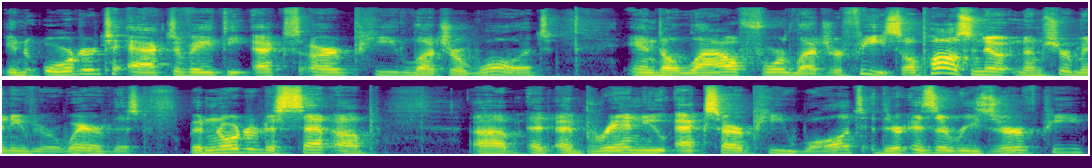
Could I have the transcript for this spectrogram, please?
in order to activate the XRP Ledger wallet and allow for ledger fees. So I'll pause to note, and I'm sure many of you are aware of this, but in order to set up uh, a, a, brand new XRP wallet, there is a reserve fee.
